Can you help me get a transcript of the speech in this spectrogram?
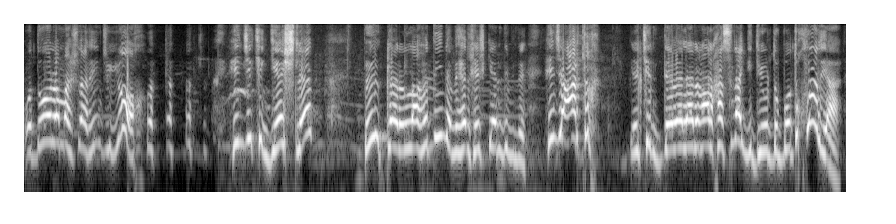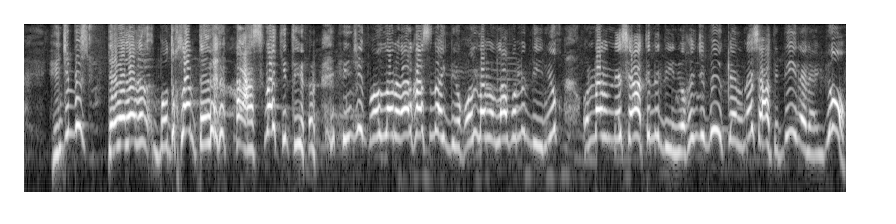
O doğramaçlar hinci yok. Hinciki gençler büyüklerin lafı değil de herkes kendi bilir. Hinci artık İlkin develerin arkasına gidiyordu boduklar ya. Şimdi biz develerin, boduklar devenin arkasına gidiyor. Şimdi onların arkasına gidiyor. Onların lafını dinliyor. Onların nesihatini dinliyor. Şimdi büyüklerin nesihati dinlenen yok.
